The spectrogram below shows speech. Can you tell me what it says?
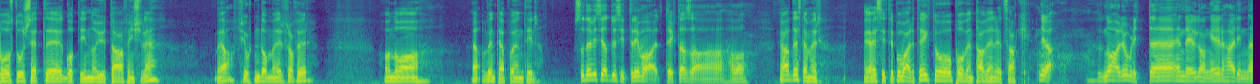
Og stort sett gått inn og ut av fengselet. Ja, 14 dommer fra før. Og nå ja, venter jeg på en til. Så det vil si at du sitter i varetekt, altså, Haval? Ja, det stemmer. Jeg sitter på varetekt og påvente av en rettssak. Ja. Nå har det jo blitt det en del ganger her inne,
